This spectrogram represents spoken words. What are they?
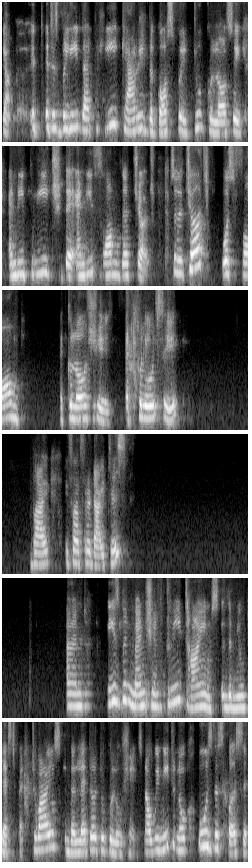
yeah, it, it is believed that he carried the gospel to Colossae and he preached there and he formed the church. So the church was formed at Colossae, at Colossae by Epaphroditus. And he's been mentioned three times in the New Testament, twice in the letter to Colossians. Now we need to know who is this person.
